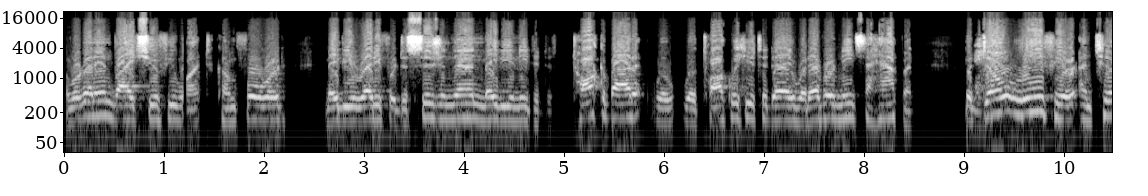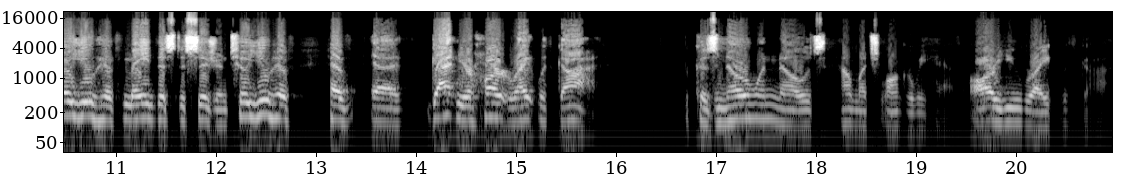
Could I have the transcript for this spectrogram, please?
And we're going to invite you, if you want, to come forward. Maybe you're ready for decision then. Maybe you need to talk about it. We'll, we'll talk with you today, whatever needs to happen. But don't leave here until you have made this decision, until you have, have uh, gotten your heart right with God. Because no one knows how much longer we have. Are you right with God?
